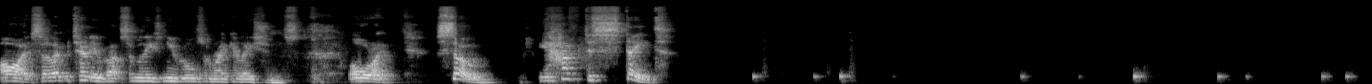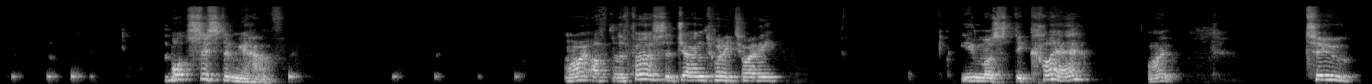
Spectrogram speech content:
All right, so let me tell you about some of these new rules and regulations. All right, so you have to state what system you have. All right, after the 1st of Jan 2020, you must declare, right, to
